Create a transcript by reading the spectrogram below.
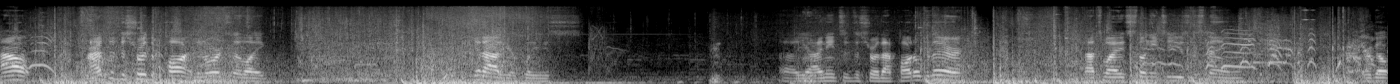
Ow! I have to destroy the pot in order to, like... Get out of here, please. Uh, yeah, I need to destroy that pot over there. That's why I still need to use this thing. There we go.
